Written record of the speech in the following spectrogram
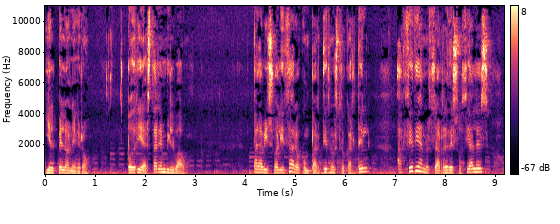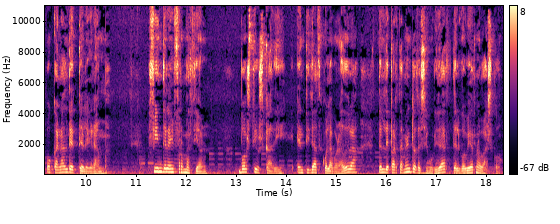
y el pelo negro. Podría estar en Bilbao. Para visualizar o compartir nuestro cartel, accede a nuestras redes sociales o canal de Telegram. Fin de la información. Bosti Euskadi, entidad colaboradora del Departamento de Seguridad del Gobierno Vasco.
